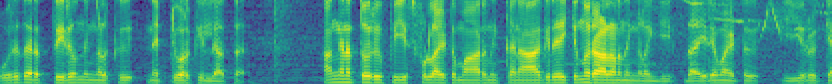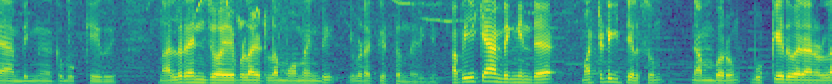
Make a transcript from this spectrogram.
ഒരു തരത്തിലും നിങ്ങൾക്ക് നെറ്റ്വർക്ക് ഇല്ലാത്ത അങ്ങനത്തെ ഒരു പീസ്ഫുള്ളായിട്ട് മാറി നിൽക്കാൻ ആഗ്രഹിക്കുന്ന ഒരാളാണ് നിങ്ങളെങ്കിൽ ധൈര്യമായിട്ട് ഈ ഒരു ക്യാമ്പിംഗ് നിങ്ങൾക്ക് ബുക്ക് ചെയ്ത് നല്ലൊരു എൻജോയബിൾ ആയിട്ടുള്ള മൊമെന്റ് ഇവിടെ കിട്ടുന്നതായിരിക്കും. അപ്പോൾ ഈ ക്യാമ്പിങ്ങിന്റെ മറ്റ് ഡീറ്റെയിൽസും നമ്പറും ബുക്ക് ചെയ്ത് വരാനുള്ള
